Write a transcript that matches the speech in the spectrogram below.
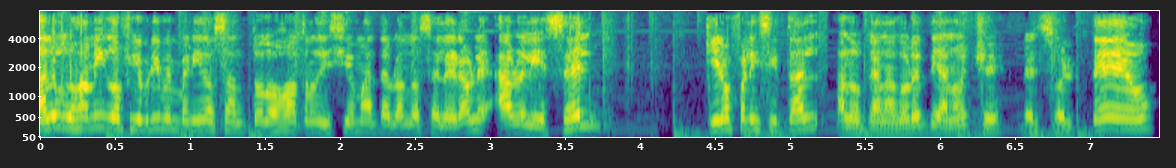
Saludos amigos, fiebre bienvenidos a todos a otra edición más de Hablando Acelerable. Habla Eliezer. Quiero felicitar a los ganadores de anoche del sorteo.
